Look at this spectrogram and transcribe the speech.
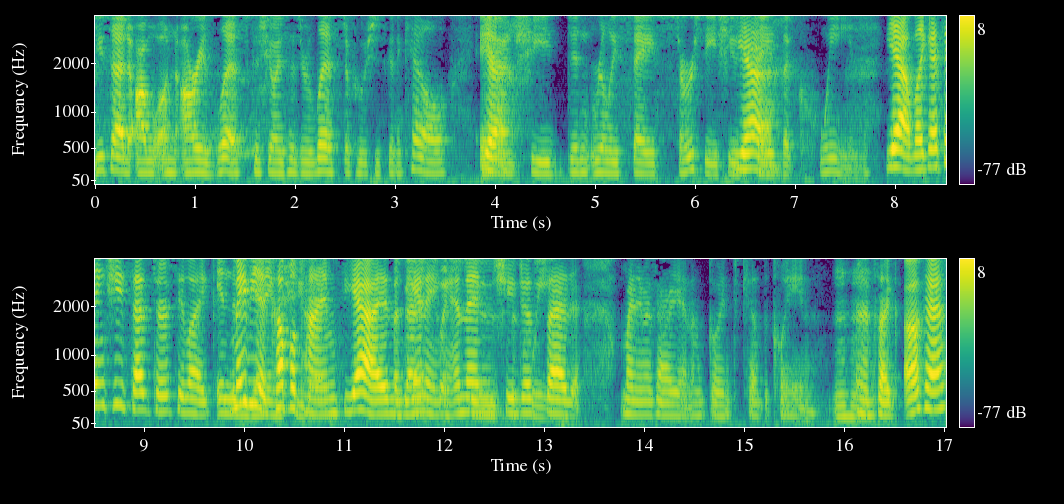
You said on, on Arya's list because she always has your list of who she's gonna kill, and Yeah. she didn't really say Cersei. She would Yeah. say the Queen. Yeah, like I think she said Cersei like In the maybe a couple she did. times. Yeah, in But the beginning, and then she the just Queen. said, "My name is Arya, and I'm going to kill the Queen." Mhm. And it's like, okay,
